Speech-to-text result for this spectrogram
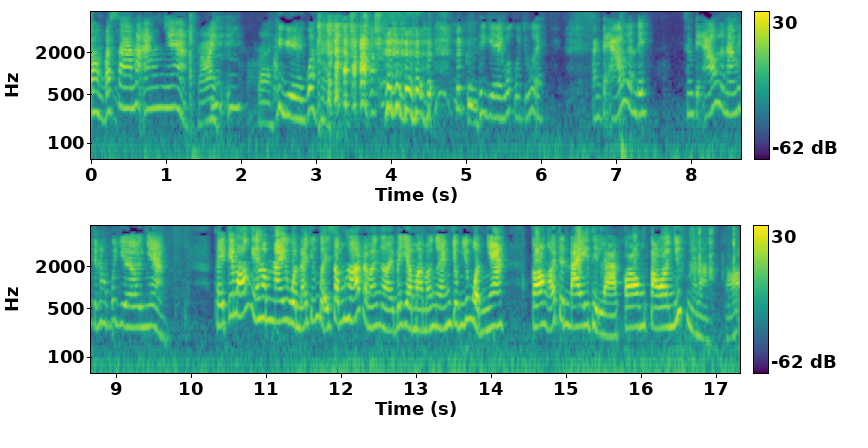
cho thằng xa nó ăn nha. Rồi. Ừ, ừ. rồi thấy ghê quá nó cười thấy ghê quá cô chú ơi. Sang tay áo lên đi. Sang tay áo lên ăn cho nó không có dơ nha. Thì cái món ngày hôm nay quỳnh đã chuẩn bị xong hết rồi mọi người. Bây giờ mời mọi người ăn chung với quỳnh nha. Con ở trên đây thì là con to nhất nha nè. Đó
